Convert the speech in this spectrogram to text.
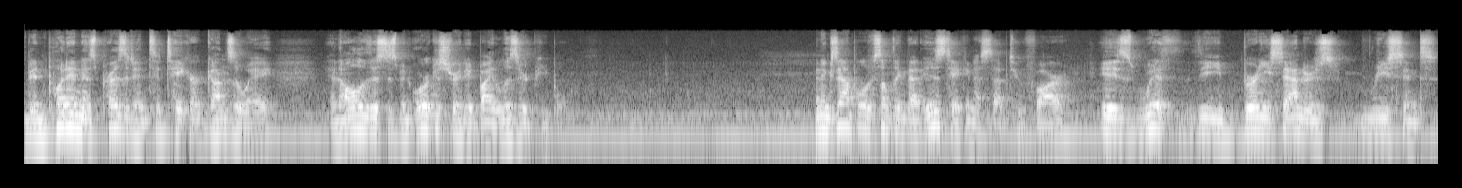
been put in as president to take our guns away, and all of this has been orchestrated by lizard people. An example of something that is taken a step too far is with the Bernie Sanders recent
